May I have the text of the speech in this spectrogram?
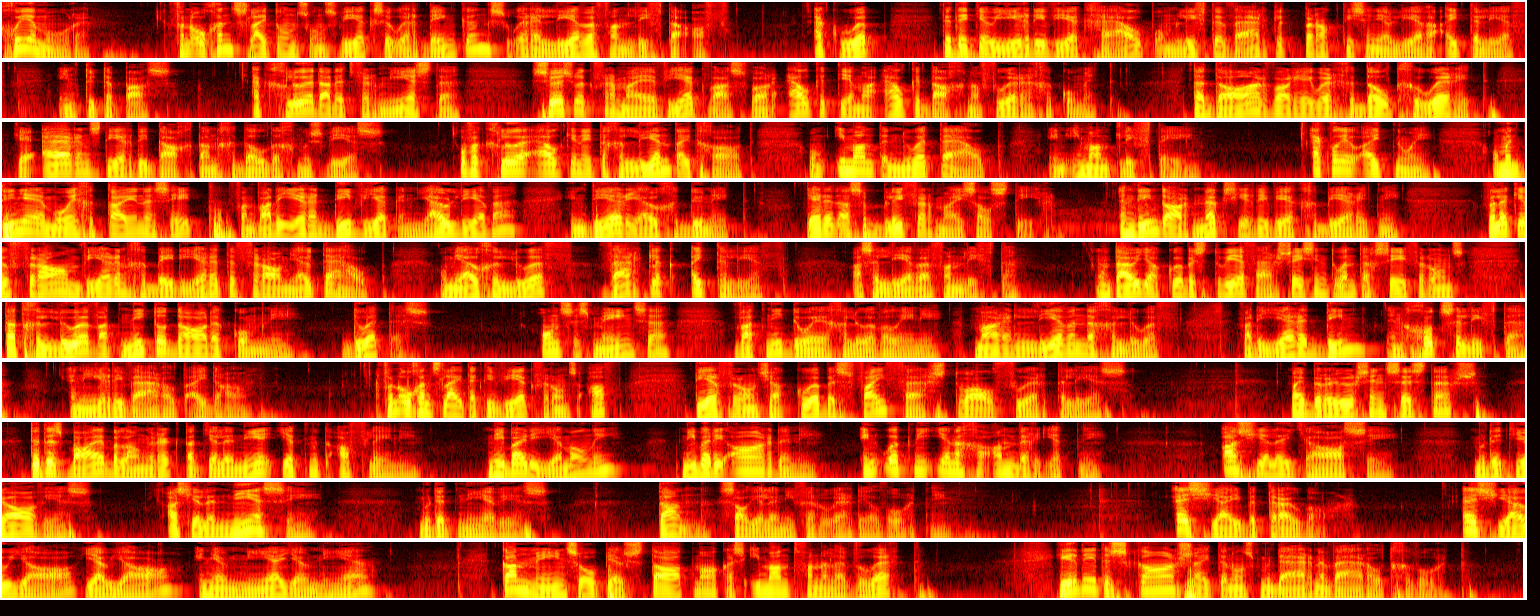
Goeiemôre. Vanoggend sluit ons ons week se oordeenkings oor 'n lewe van liefde af. Ek hoop dit het jou hierdie week gehelp om liefde werklik prakties in jou lewe uit te leef en toe te pas. Ek glo dat dit vir meeste soos ook vir my 'n week was waar elke tema elke dag na vore gekom het. Dat daar waar jy oor geduld gehoor het, jy eers deur die dag dan geduldig moes wees of ek glo elkeen het 'n geleentheid gehad om iemand in nood te help en iemand lief te hê. Ek wil jou uitnooi om indien jy 'n mooi getuienis het van wat die Here die week in jou lewe en deur jou gedoen het, jy dit asseblief vir my sal stuur. Indien daar niks hierdie week gebeur het nie, wil ek jou vra om weer in gebed die Here te vra om jou te help om jou geloof werklik uit te leef as 'n lewe van liefde. Onthou Jakobus 2 vers 26 sê vir ons dat geloof wat nie tot dade kom nie, dood is. Ons is mense wat nie dooie geloof wil hê nie, maar 'n lewende geloof wat die Here dien en God se liefde in hierdie wêreld uitdra. Vanoggend sluit ek die week vir ons af deur vir ons Jakobus 5 vers 12 voor te lees. My broers en susters, dit is baie belangrik dat julle nie eet moet aflê nie nie by die hemel nie, nie by die aarde nie en ook nie enige ander eet nie. As jy ja sê, moet dit ja wees. As jy nee sê, moet dit nee wees. Dan sal jy nie veroordeel word nie. Is jy betroubaar? Is jou ja jou ja en jou nee jou nee? Kan mense op jou staat maak as iemand van hulle woord? Hierdie het 'n skaarsheid in ons moderne wêreld geword.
